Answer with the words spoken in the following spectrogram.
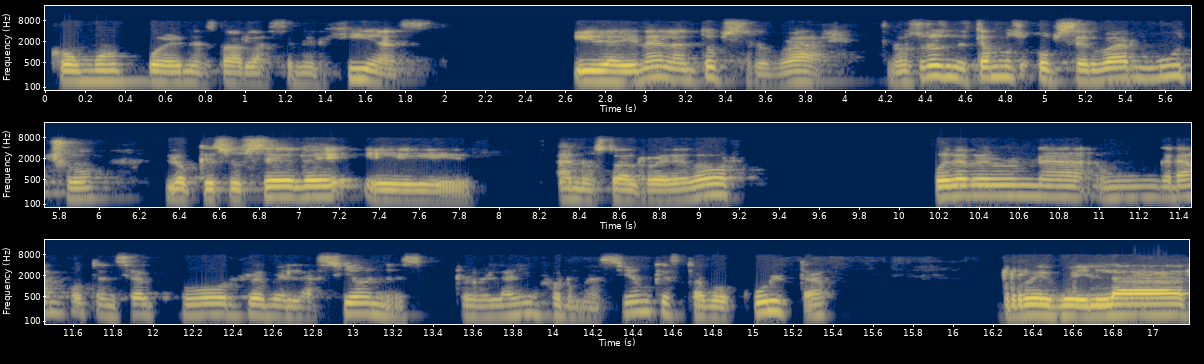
cómo pueden estar las energías y de ahí en adelante observar. Nosotros necesitamos observar mucho lo que sucede eh, a nuestro alrededor. Puede haber un gran potencial por revelaciones, revelar información que estaba oculta, revelar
